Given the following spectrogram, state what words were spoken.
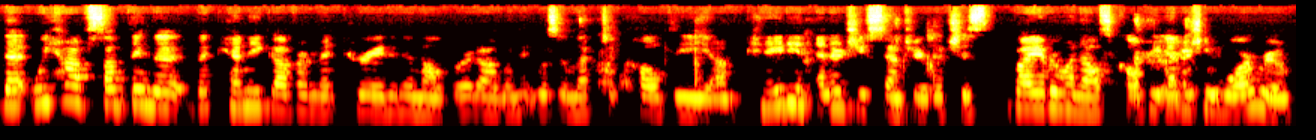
that we have something that the Kenney government created in Alberta when it was elected called the um, Canadian Energy Centre, which is by everyone else called the Energy War Room.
